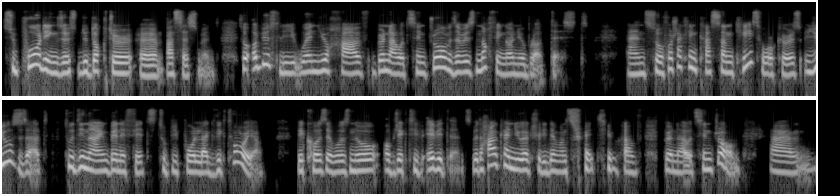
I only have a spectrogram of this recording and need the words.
supporting the, the doctor uh, assessment. So obviously, when you have burnout syndrome, there is nothing on your blood test. And so Försäkringskassan case workers use that to deny benefits to people like Victoria because there was no objective evidence. But how can you actually demonstrate you have burnout syndrome? Um,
